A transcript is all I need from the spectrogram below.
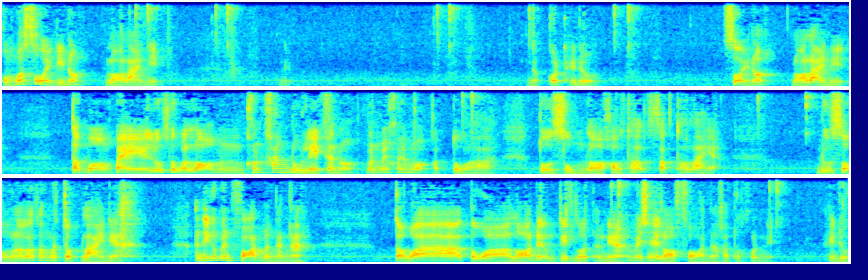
ผมว่าสวยดีเนาะล้อลายนี้เนี่ยเดี๋ยวกดให้ดู สวยเนาะล้อลายนี้ แต่มองไปรู้สึกว่าล้อมันค่อนข้างดูเล็กอะเนาะมันไม่ค่อยเหมาะกับตัวตัวซุ้มล้อเขาเท่าสักเท่าไหร่อะดูทรงแล้วก็ต้องมาจบลายเนี้ยอันนี้ก็เป็นฟอร์ดเหมือนกันนะ แต่ว่าตัวล้อเดิมติดรถอันเนี้ยไม่ใช่ล้อฟอร์ดนะครับทุกคนนี่ให้ดู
